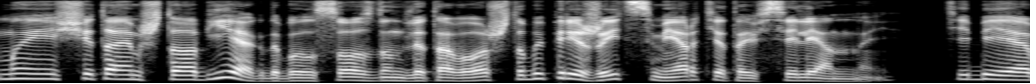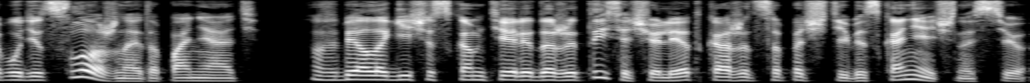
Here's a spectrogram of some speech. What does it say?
«Мы считаем, что объект был создан для того, чтобы пережить смерть этой Вселенной. Тебе будет сложно это понять. В биологическом теле даже тысяча лет кажется почти бесконечностью,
